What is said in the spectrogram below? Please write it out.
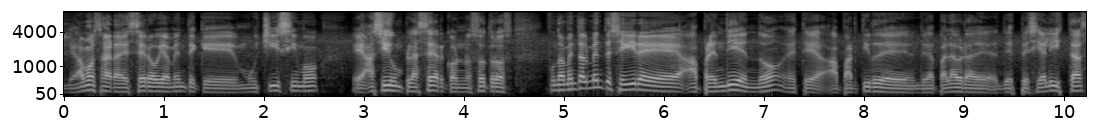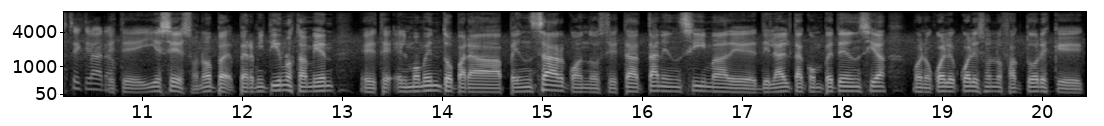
le vamos a agradecer, obviamente, que muchísimo. Eh, ha sido un placer con nosotros fundamentalmente seguir eh, aprendiendo este, a partir de, la palabra de, especialistas. Sí, claro. Este, y es eso, ¿no? permitirnos también este, el momento para pensar cuando se está tan encima de, la alta competencia, bueno, cuáles, cuáles son los factores que,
